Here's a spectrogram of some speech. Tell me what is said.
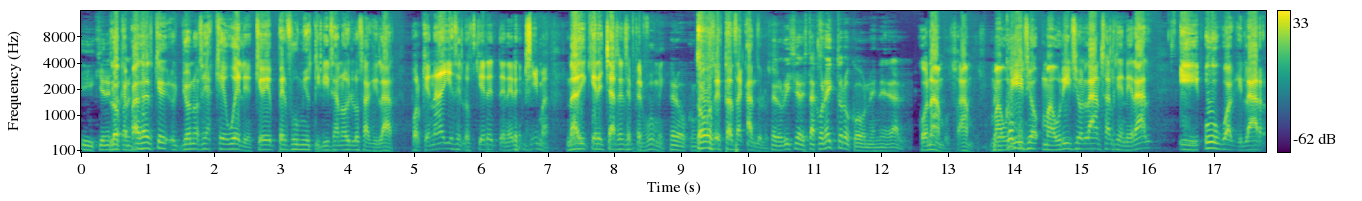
¿Y quiénes Lo está que pasa es que yo no sé a qué huelen, qué perfume utilizan hoy los Aguilar, porque nadie se los quiere tener encima. Nadie quiere echarse ese perfume. Pero con- Todos están sacándolos. Pero Richard, ¿está con Héctor o con el general? Con ambos, ambos. Mauricio, Mauricio lanza al general y Hugo Aguilar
